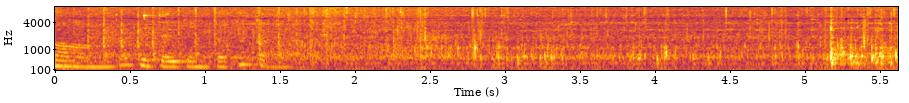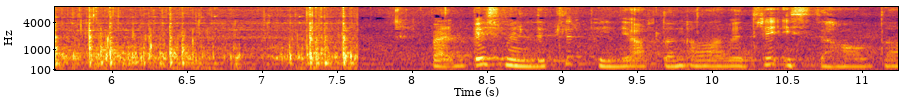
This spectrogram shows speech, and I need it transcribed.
salonunda bir dəqiqə müddətini qaynatır. 5 ml peyli yağdan əlavə edirik isti halda.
